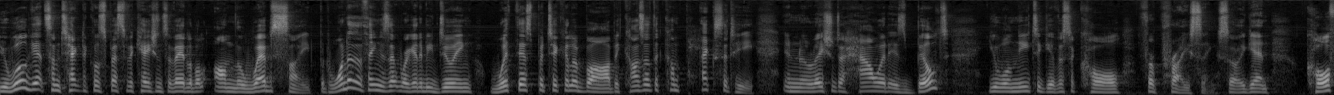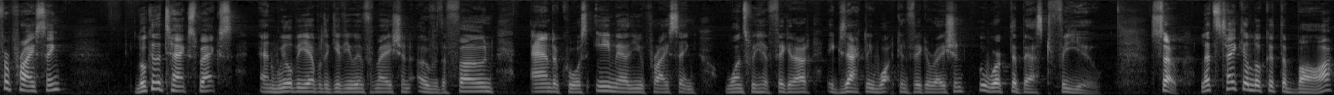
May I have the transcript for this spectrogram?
You will get some technical specifications available on the website, but one of the things that we're going to be doing with this particular bar, because of the complexity in relation to how it is built, you will need to give us a call for pricing. So again, call for pricing, look at the tech specs, and we'll be able to give you information over the phone and of course email you pricing once we have figured out exactly what configuration will work the best for you. So let's take a look at the bar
